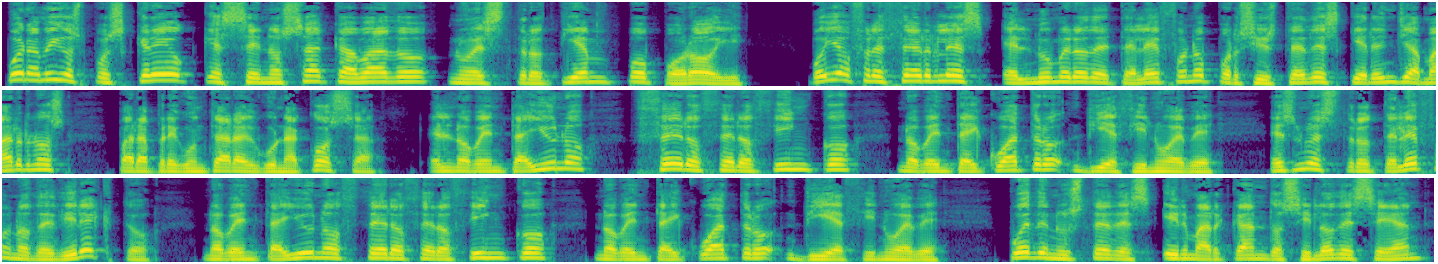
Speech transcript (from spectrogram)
Bueno amigos, pues creo que se nos ha acabado nuestro tiempo por hoy. Voy a ofrecerles el número de teléfono por si ustedes quieren llamarnos para preguntar alguna cosa. El 91 005 94 19. Es nuestro teléfono de directo. 91 005 94 19. Pueden ustedes ir marcando si lo desean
